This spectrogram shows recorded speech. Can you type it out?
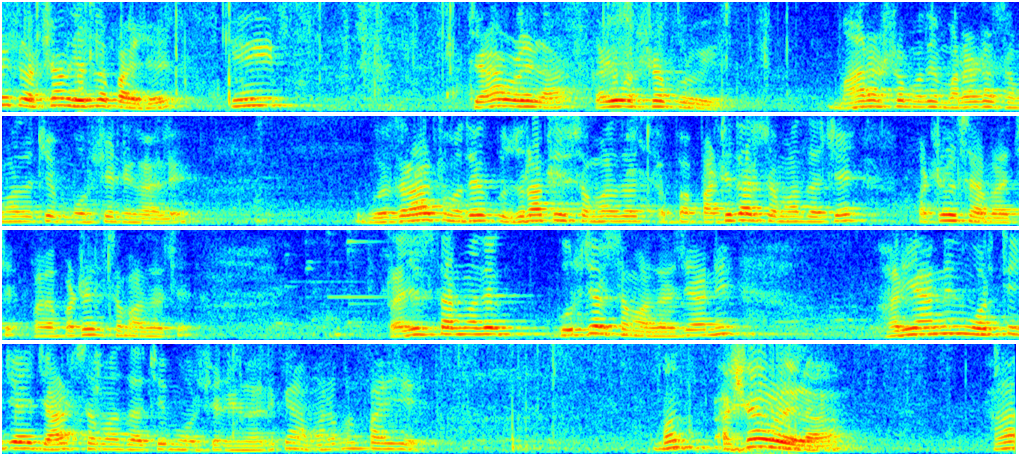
एक लक्षात घेतलं पाहिजे की ज्या वेळेला काही वर्षापूर्वी महाराष्ट्रामध्ये मराठा समाजाचे मोर्चे निघाले. गुजरातमध्ये गुजराती समाजाचे पाटीदार समाजाचे पटेल साहेबाचे प- पटेल समाजाचे राजस्थानमध्ये गुर्जर समाजाचे आणि हरियाणावरती जे जाट समाजाचे मोर्चे निघाले की आम्हाला पण पाहिजे. मग अशा वेळेला हा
